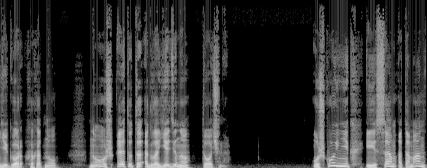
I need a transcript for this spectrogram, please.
Егор хохотнул. «Ну уж эту-то оглоедину точно». Ушкуйник и сам атаман,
